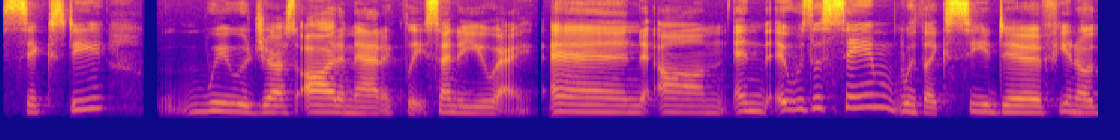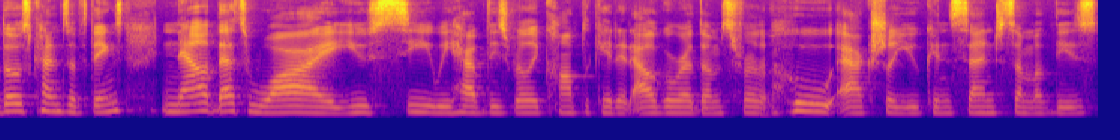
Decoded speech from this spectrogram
60, we would just automatically send a UA. And um and it was the same with like C diff, you know, those kinds of things. Now that's why you see we have these really complicated algorithms for who actually you can send some of these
